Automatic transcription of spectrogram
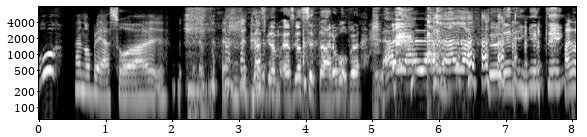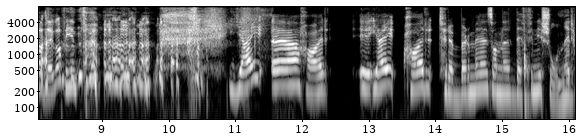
oh, Nei, nå ble jeg så jeg skal, jeg skal, sitte her og holde på la, la, la, la, la. Hører ingenting. Nei da, det går fint. jeg uh, har Jeg har trøbbel med sånne definisjoner.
